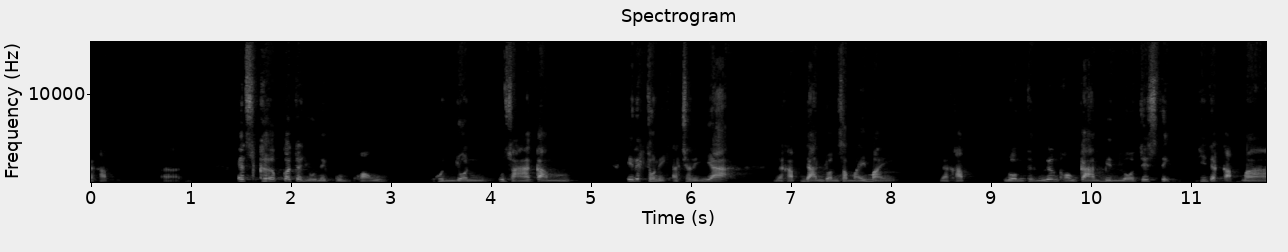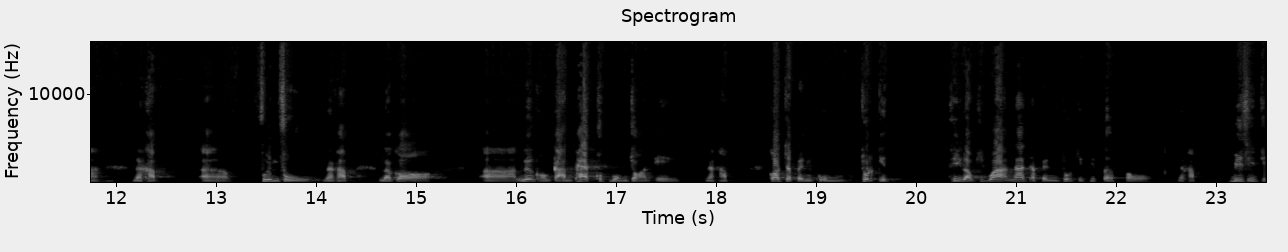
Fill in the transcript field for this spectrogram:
นะครับ S curve ก็จะอยู่ในกลุ่มของหุ่นยนต์อุตสาหกรรม อิเล็กทรอนิกส์อัจฉริยะนะครับยานยนต์สมัยใหม่นะครับรวมถึงเรื่องของการบินโลจิสติกที่จะกลับมานะครับฟื้นฟูนะครับ แล้วก็ เรื่องของการแพทย์ครบวงจรเองนะครับ ก็จะเป็นกลุ่มธุรกิจที่เราคิดว่าน่าจะเป็นธุรกิจที่เติบโตนะครับ BCG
